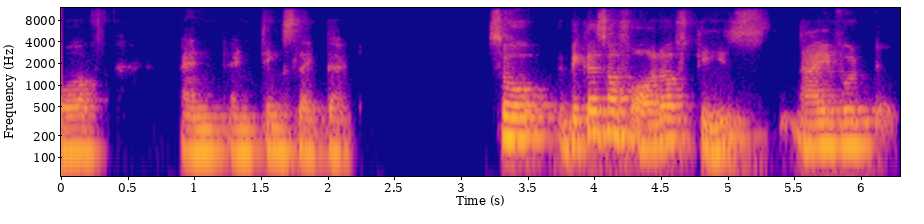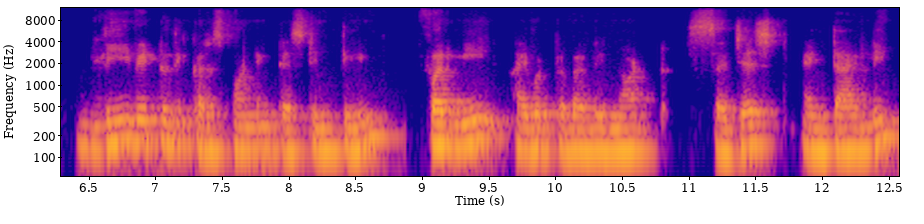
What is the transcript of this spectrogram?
off and, and things like that. So because of all of these, I would leave it to the corresponding testing team. For me, I would probably not suggest entirely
